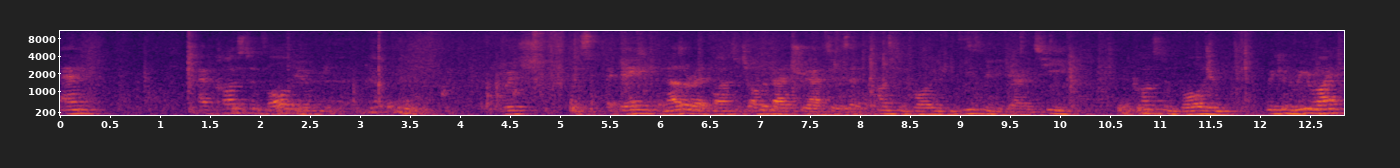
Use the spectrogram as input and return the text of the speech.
And at constant volume, which is again another advantage of a batch reactor is that constant volume can easily be guaranteed. At constant volume, we can rewrite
